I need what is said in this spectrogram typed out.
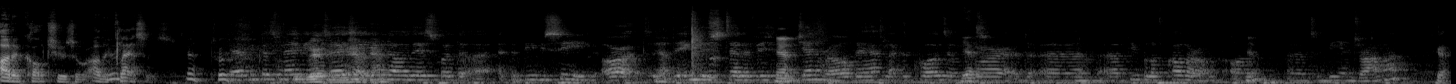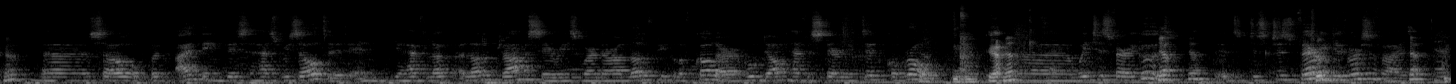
Other cultures or other Yeah. classes. Yeah, true. Yeah, because maybe works in Reza, America. you know this, but the, uh, at the BBC or the, Yeah. the English television Yeah. in general, they have like a quota Yes. for the, um, uh, people of color on, on Yeah. uh, to be in drama. Yeah. Yeah. Uh, so, but I think this has resulted in you have lo- a lot of drama series where there are a lot of people of color who don't have a stereotypical role, Mhm. Yeah. Yeah. uh, which is very good. Yeah, yeah. It's just just very True. diversified. Yeah. Yeah,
